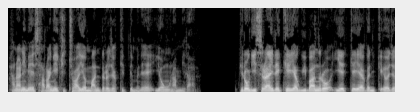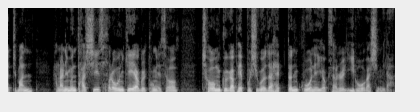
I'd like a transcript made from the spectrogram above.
하나님의 사랑에 기초하여 만들어졌기 때문에 영원합니다. 비록 이스라엘의 계약 위반으로 옛 계약은 깨어졌지만 하나님은 다시 새로운 계약을 통해서 처음 그가 베푸시고자 했던 구원의 역사를 이루어 가십니다.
